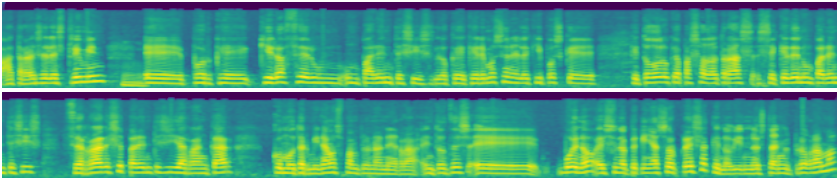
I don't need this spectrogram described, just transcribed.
a través del streaming, eh, porque quiero hacer un, un paréntesis. Lo que queremos en el equipo es que, que todo lo que ha pasado atrás se quede en un paréntesis, cerrar ese paréntesis y arrancar como terminamos Pamplona Negra. Entonces, eh, bueno, es una pequeña sorpresa que no, no está en el programa,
